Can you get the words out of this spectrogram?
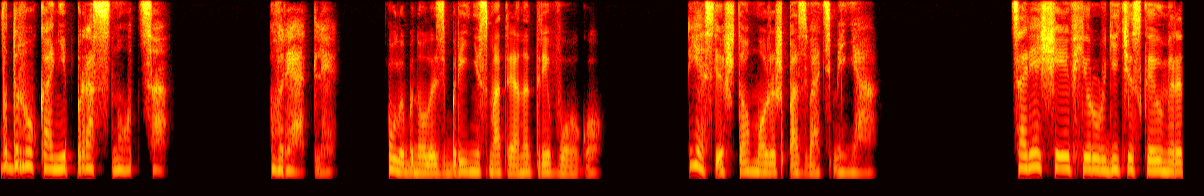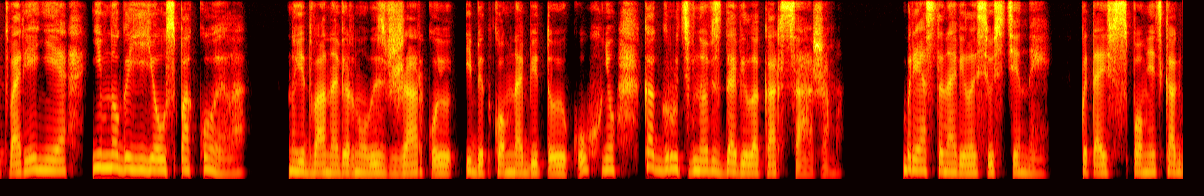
с Сорри и Робом», — ответила она, тщательно выговаривая все «р». «Вдруг они проснутся?» «Вряд ли», — улыбнулась Бри, несмотря на тревогу. «Если что, можешь позвать меня». Царящее в хирургическое умиротворение немного ее успокоило, но едва она вернулась в жаркую и битком набитую кухню, как грудь вновь сдавила корсажем. Бри остановилась у стены, пытаясь вспомнить, как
